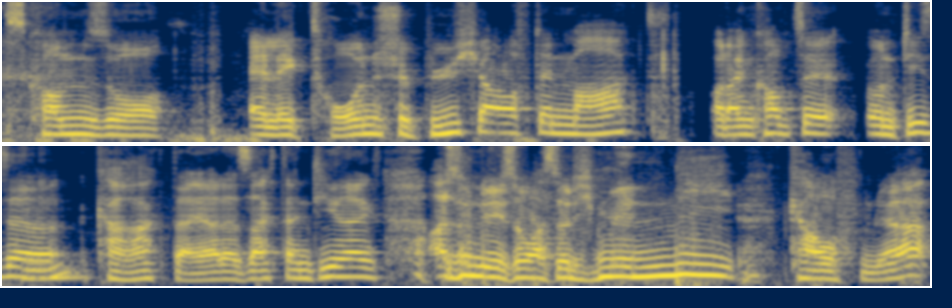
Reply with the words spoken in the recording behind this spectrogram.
es kommen so elektronische Bücher auf den Markt. Und dann kommt sie, und dieser mhm. Charakter, ja, der sagt dann direkt, also nee, sowas würde ich mir nie kaufen, ja.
